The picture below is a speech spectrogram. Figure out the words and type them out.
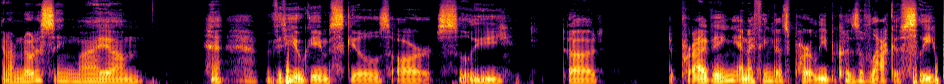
And I'm noticing my um, video game skills are slowly uh, depriving, and I think that's partly because of lack of sleep.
